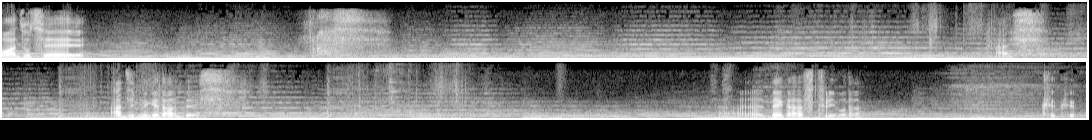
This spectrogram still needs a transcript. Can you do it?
더 안 좋지? 아이씨. 안 집는 게 나은데 씨. 아, 내가 스트리머다. 크크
